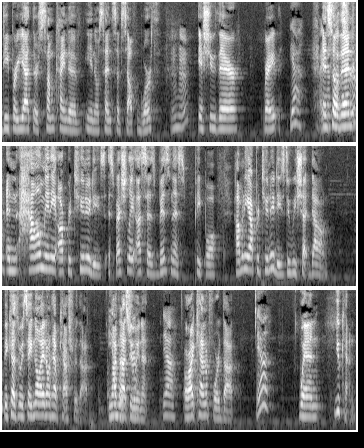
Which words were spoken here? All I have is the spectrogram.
Deeper yet, there's some kind of you know sense of self worth mm-hmm. issue there, right? Yeah. I and so then, true. and how many opportunities, especially us as business people, how many opportunities do we shut down because we say, "No, I don't have cash for that. Yeah, I'm not that's true. doing it," Yeah. or "I can't afford that." Yeah. When you can.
